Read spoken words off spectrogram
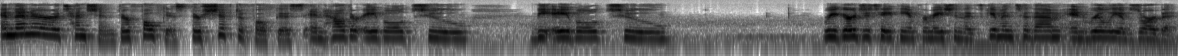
and then their attention, their focus, their shift of focus, and how they're able to be able to regurgitate the information that's given to them and really absorb it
